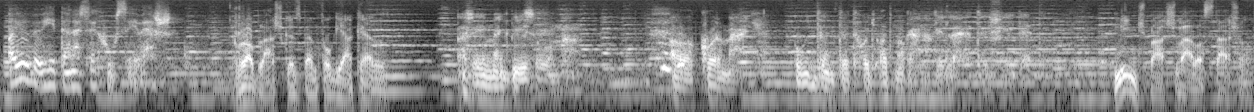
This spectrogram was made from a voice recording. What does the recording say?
A jövő héten leszek 20 éves. Rablás közben fogják el. Az én megbízóm. A kormány úgy döntött, hogy ad magának egy lehetőséget. Nincs más választása.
